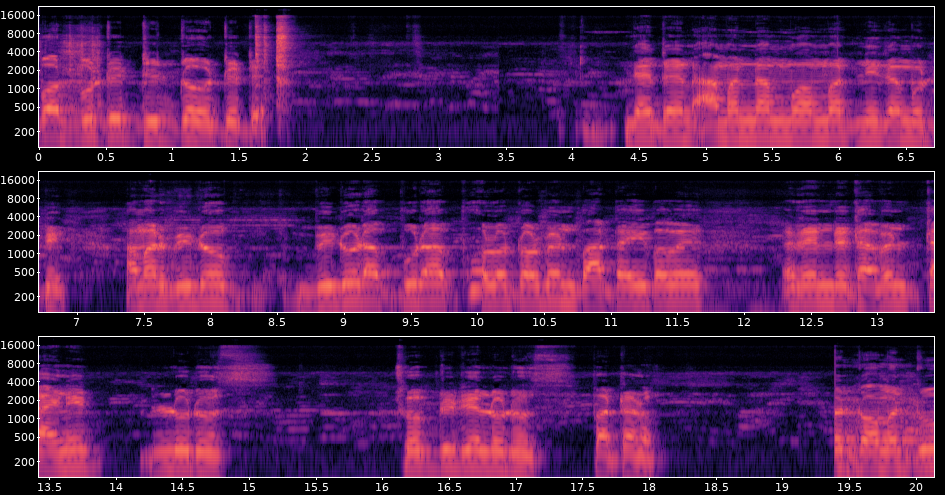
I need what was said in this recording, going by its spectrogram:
বটবুটির সিদ্ধ হইতেছে। দেখেন, আমার নাম মোহাম্মদ নিজামুদ্দিন। আমার ভিডিও, ভিডিওটা পুরা ফলো করবেন। বাটা এইভাবে খাবেন চাইনিজ লুডুস সবজি দিয়ে লুডুস পাঠানো। টমেটো,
